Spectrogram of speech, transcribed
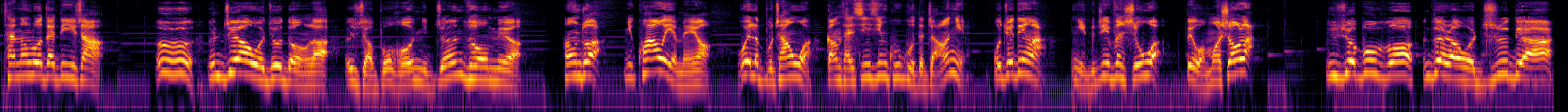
才能落在地上。嗯嗯，这样我就懂了。小泼猴，你真聪明。哼猪，你夸我也没用。为了补偿我刚才辛辛苦苦的找你，我决定了，你的这份食物被我没收了。小泼猴，再让我吃点儿，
